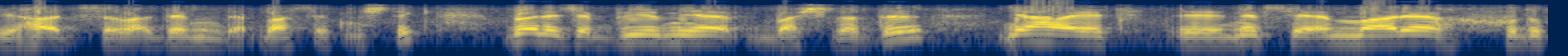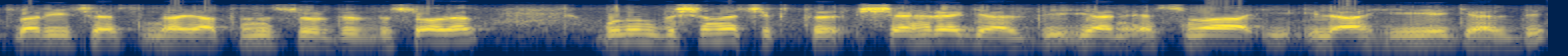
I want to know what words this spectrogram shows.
bir hadise var. Demin de bahsetmiştik. Böylece büyümeye başladı. Nihayet e, nefsi emmare hudutları içerisinde hayatını sürdürdü. Sonra bunun dışına çıktı. Şehre geldi. Yani Esma-i İlahiye'ye geldi.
